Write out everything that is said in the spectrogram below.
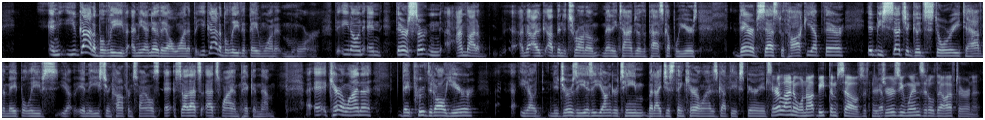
And you got to believe, I mean, I know they all want it, but you got to believe that they want it more. You know, and, and there are certain, I'm not a, I mean, I've been to Toronto many times over the past couple years they're obsessed with hockey up there. It'd be such a good story to have the Maple Leafs you know, in the Eastern Conference Finals. Eh, so that's that's why I'm picking them. Uh, Carolina, they proved it all year. You know, New Jersey is a younger team, but I just think Carolina's got the experience. Carolina will not beat themselves. If New yep. Jersey wins, it'll they'll have to earn it.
